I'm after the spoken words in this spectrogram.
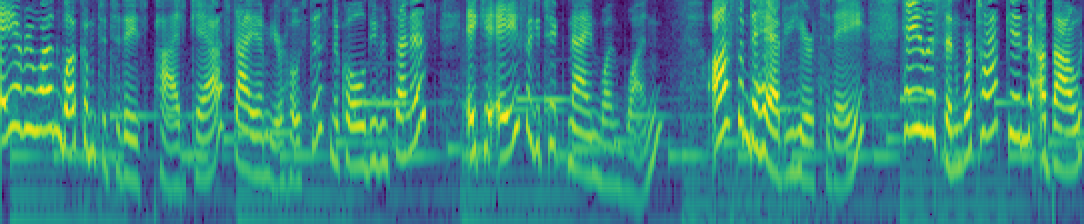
Hey everyone, welcome to today's podcast. I am your hostess, Nicole Devensenis, aka Figure Chick 911. Awesome to have you here today. Hey, listen, we're talking about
